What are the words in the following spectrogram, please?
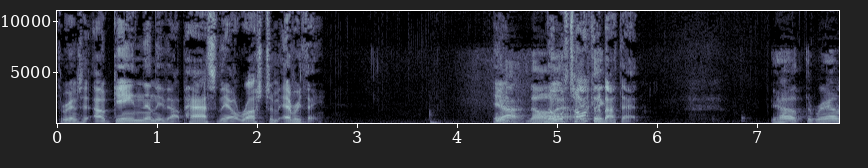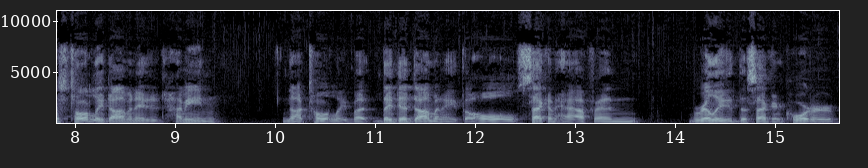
The Rams had outgained them, they've outpassed them, they outrushed them, everything. And Yeah, no, no one's I talking think- about that. Yeah, the Rams totally dominated. I mean, not totally, but they did dominate the whole second half. And really, the second quarter,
